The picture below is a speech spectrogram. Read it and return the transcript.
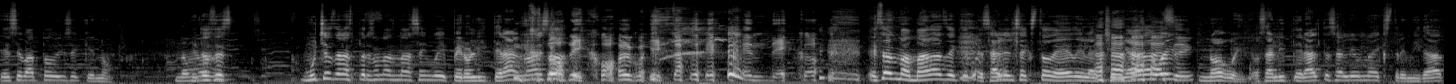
ese vato dice que no. No Entonces, muchas de las personas nacen, güey, pero literal, ¿no? Eso, Glory Hall, güey, está de pendejo. Esas mamadas de que te sale el sexto dedo y la chingada, güey. Sí. No, güey. O sea, literal te sale una extremidad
